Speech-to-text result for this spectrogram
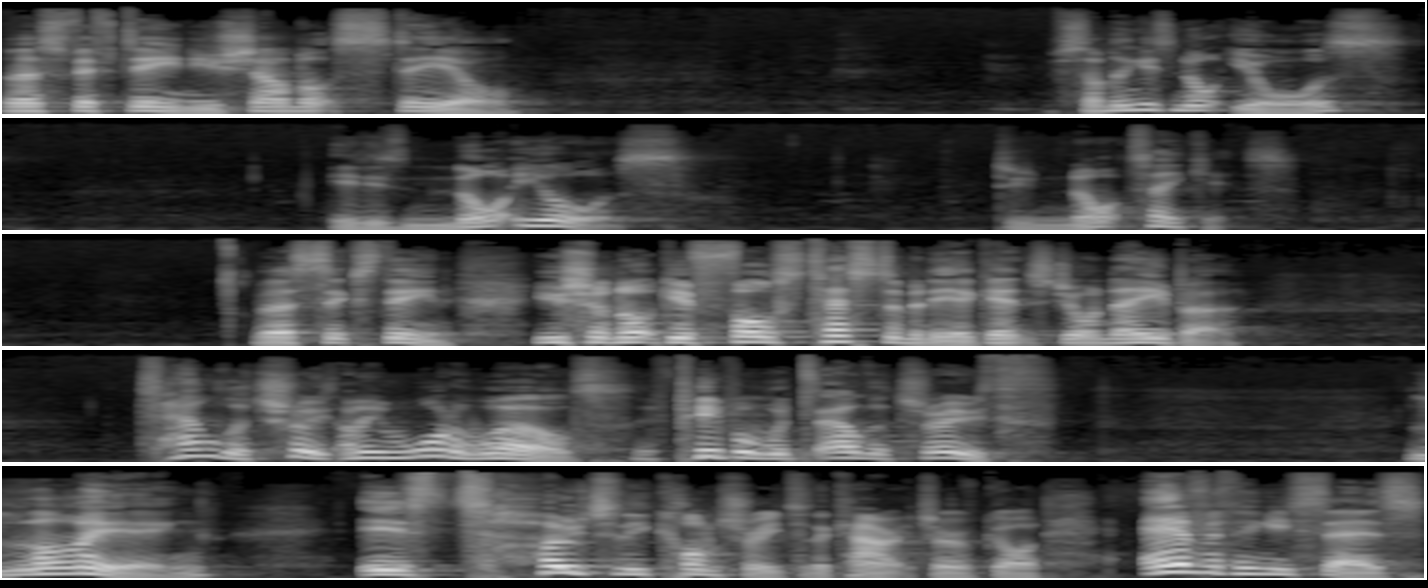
Verse 15 You shall not steal. If something is not yours, it is not yours. Do not take it. Verse 16 You shall not give false testimony against your neighbor. Tell the truth. I mean, what a world if people would tell the truth. Lying is totally contrary to the character of God. Everything he says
